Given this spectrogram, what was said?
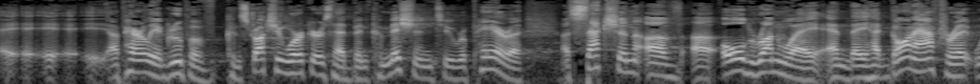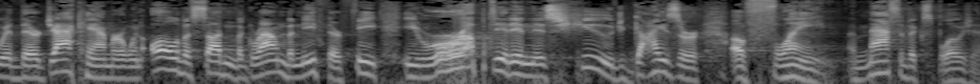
it, it, apparently, a group of construction workers had been commissioned to repair a, a section of uh, old runway, and they had gone after it with their jackhammer when all of a sudden the ground beneath their feet erupted in this huge geyser of flame a massive explosion.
